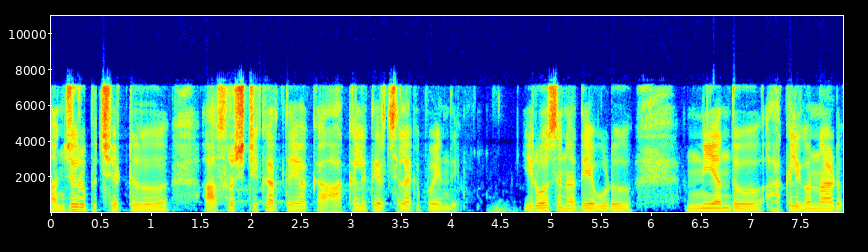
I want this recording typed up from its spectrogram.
అంజూరపు చెట్టు ఆ సృష్టికర్త యొక్క ఆకలి తీర్చలేకపోయింది. ఈ రోజున దేవుడు నీ యందు ఆకలిగా ఉన్నాడు.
